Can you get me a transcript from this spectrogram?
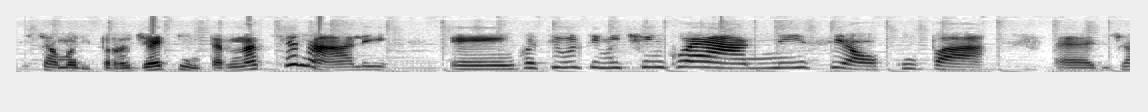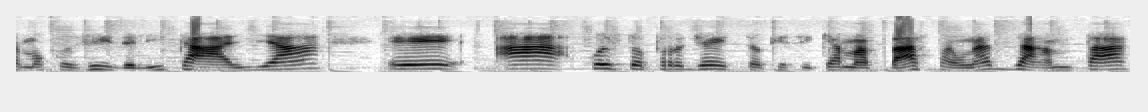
diciamo, di progetti internazionali e in questi ultimi 5 anni si occupa eh, diciamo così, dell'Italia e ha questo progetto che si chiama Basta una zampa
